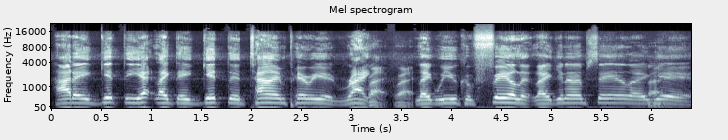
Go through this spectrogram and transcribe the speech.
how they get the like they get the time period right. Right, right. Like where you can feel it. Like you know what I'm saying. Like Right. yeah.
